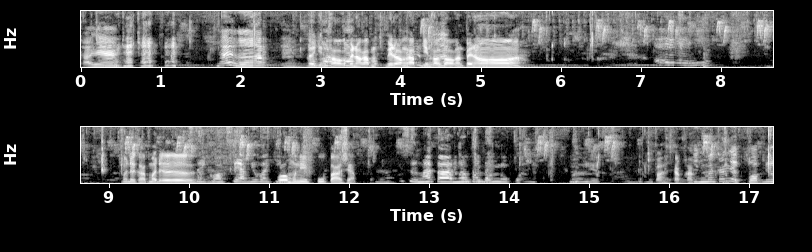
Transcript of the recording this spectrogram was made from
เขาเนี่ย ได้เหรอครับเคยกินข้าวกับพี่น้องครับพี่น้องครับกินข้าวซอกันไปเนาะมาเด้อครับมาเด้อใส่กรอกแสบอยู่ว่ากินโอ้มื้อนี้ปูปลาแซ่บสื่อมาตอนเมืองคนโดแบบนนกว่ะมาเนี่ยปลาแซ่บครับกินมาทั้งเด็กครบอยู่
